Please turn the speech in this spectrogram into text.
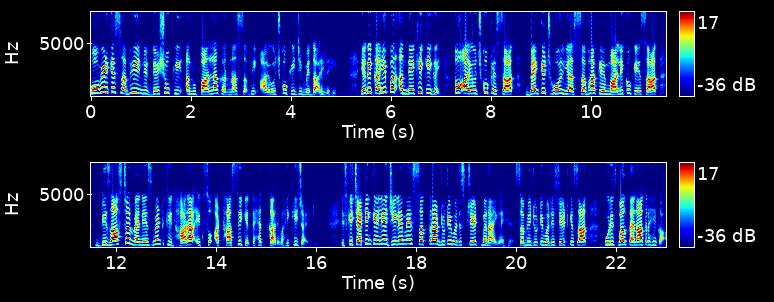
कोविड के सभी निर्देशों की अनुपालना करना सभी आयोजकों की ज़िम्मेदारी रहेगी। यदि कहीं पर अनदेखी की गई तो आयोजकों के साथ बैंकेट हॉल या सभा के मालिकों के साथ डिजास्टर मैनेजमेंट की धारा 188 के तहत कार्यवाही की जाएगी। इसकी चेकिंग के लिए ज़िले में 17 ड्यूटी मजिस्ट्रेट बनाए गए हैं। सभी ड्यूटी मजिस्ट्रेट के साथ पुलिस बल तैनात रहेगा।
